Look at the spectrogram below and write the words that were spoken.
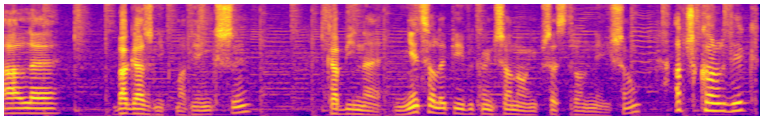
ale bagażnik ma większy, kabinę nieco lepiej wykończoną i przestronniejszą, aczkolwiek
